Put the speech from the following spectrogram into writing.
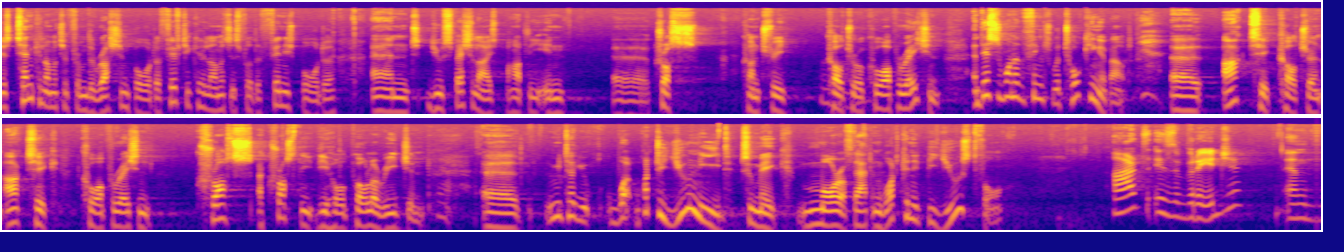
just 10 kilometers from the Russian border, 50 kilometers for the Finnish border, and you specialize partly in uh, cross-country cultural cooperation. And this is one of the things we're talking about. Uh, Arctic culture and Arctic cooperation cross, across the, the whole polar region. Yeah. Uh, let me tell you, what, what do you need to make more of that and what can it be used for? Art is a bridge, and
